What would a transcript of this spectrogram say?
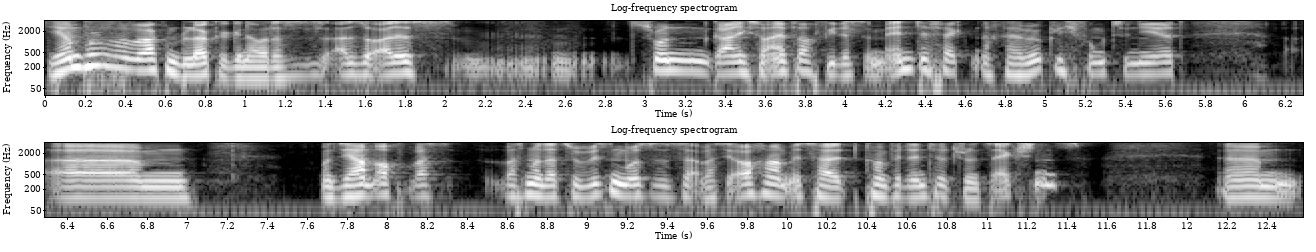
Die haben Proof of Work und Blöcke, genau. Das ist also alles schon gar nicht so einfach, wie das im Endeffekt nachher wirklich funktioniert. Ähm, und sie haben auch, was, was man dazu wissen muss, ist, was sie auch haben, ist halt Confidential Transactions. Ähm,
